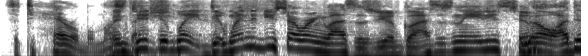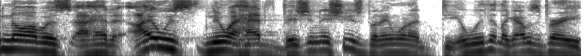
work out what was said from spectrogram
It's a terrible mustache. And did, wait, did, when did you start wearing glasses? Did you have glasses in the 80s too? No, I didn't know I was. I had. I always knew I had vision issues, but I didn't want to deal with it. Like I was very,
